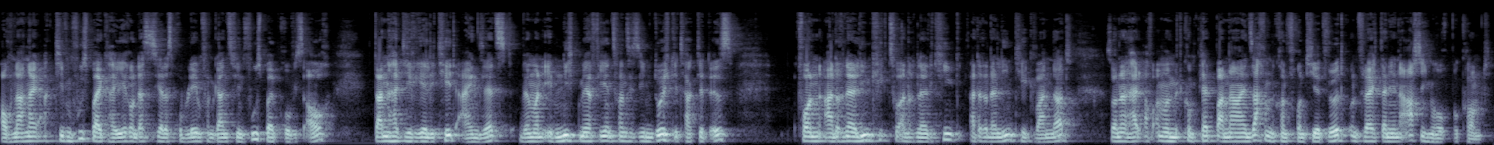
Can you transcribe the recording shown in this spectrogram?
auch nach einer aktiven Fußballkarriere, und das ist ja das Problem von ganz vielen Fußballprofis auch, dann halt die Realität einsetzt, wenn man eben nicht mehr 24-7 durchgetaktet ist, von Adrenalinkick zu Adrenalinkick, Adrenalinkick wandert, sondern halt auf einmal mit komplett banalen Sachen konfrontiert wird und vielleicht dann den Arsch nicht mehr hochbekommt.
